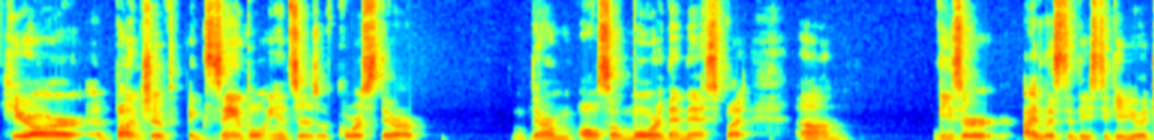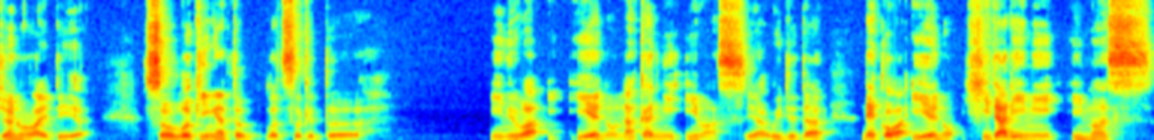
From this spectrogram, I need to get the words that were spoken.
Here are a bunch of example answers. Of course, there are there are also more than this, but um, these are I listed these to give you a general idea. So looking at the let's look at the inu wa ie no naka ni imasu. Yeah, we did that. Neko wa ie no hidari ni imasu.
